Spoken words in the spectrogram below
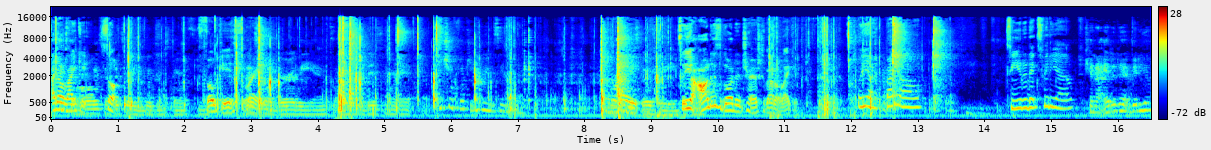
I don't like it. So have to tell you different stuff. you know. focus, right? so girly and all this and that. Put your fucking earrings in. Right. So yeah, all this is going in the trash because I don't like it. But yeah, bye y'all. See you in the next video. Can I edit that video?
